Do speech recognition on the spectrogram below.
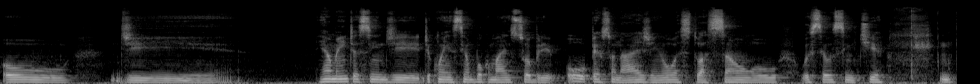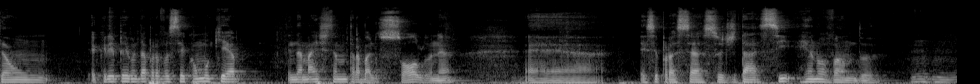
ou de realmente assim de, de conhecer um pouco mais sobre ou o personagem ou a situação ou o seu sentir. Então eu queria perguntar para você como que é ainda mais sendo um trabalho solo né? É, esse processo de estar tá se renovando. Uhum.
